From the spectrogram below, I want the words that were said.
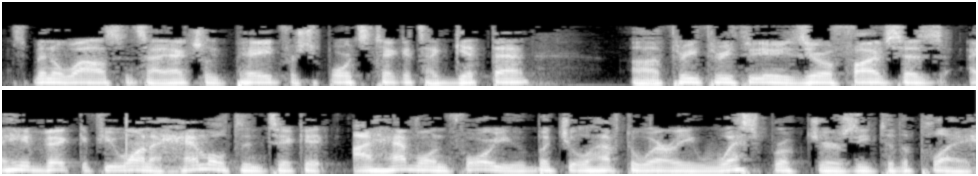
it's been a while since I actually paid for sports tickets. I get that. Uh, 33305 says, Hey Vic, if you want a Hamilton ticket, I have one for you, but you'll have to wear a Westbrook jersey to the play.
